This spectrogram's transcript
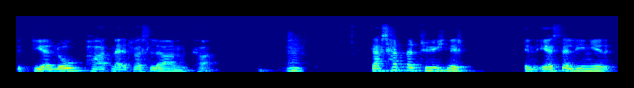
Dialogpartner etwas lernen kann. Mhm. Das hat natürlich eine, in erster Linie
